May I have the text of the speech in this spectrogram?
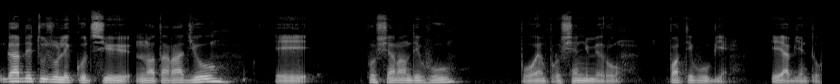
Gardez toujours l'écoute sur notre radio et prochain rendez-vous pour un prochain numéro. Portez-vous bien et à bientôt.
